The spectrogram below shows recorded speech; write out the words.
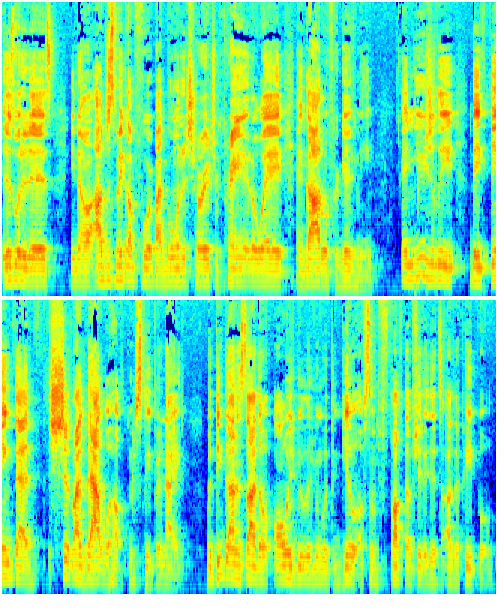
It is what it is. You know, I'll just make up for it by going to church and praying it away, and God will forgive me. And usually they think that shit like that will help them sleep at night. But deep down inside, they'll always be living with the guilt of some fucked up shit they did to other people.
